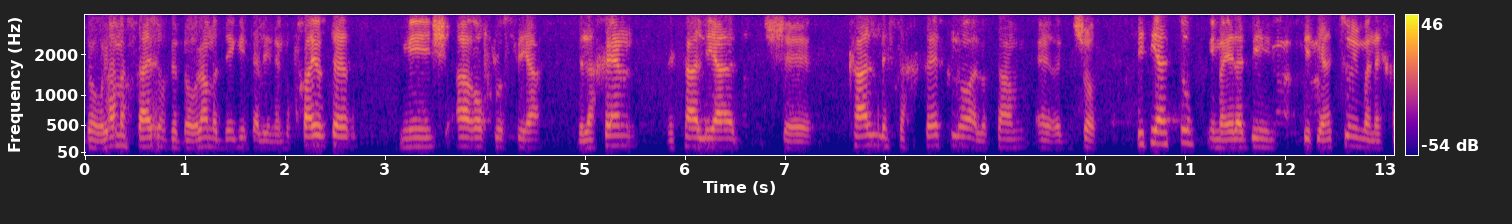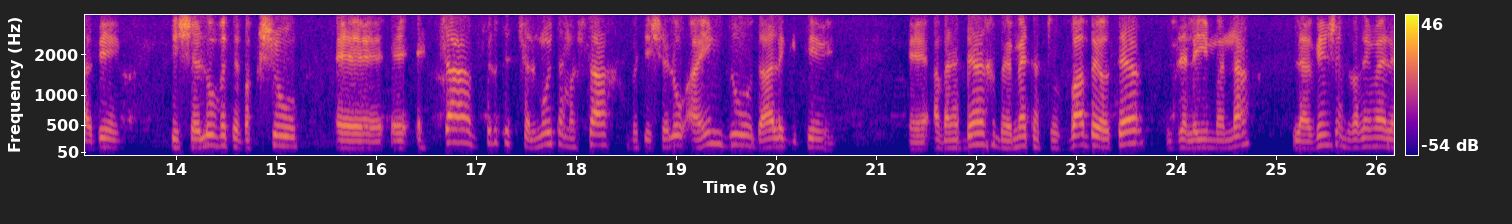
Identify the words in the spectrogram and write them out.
בעולם הסייבר ובעולם הדיגיטל היא נמוכה יותר משאר האוכלוסייה, ולכן זה קל יד שקל לשחק לו על אותם אה, רגשות. תתייעצו עם הילדים, תתייעצו עם הנכדים, תשאלו ותבקשו אה, אה, עצה, אפילו תצלמו את המסך ותשאלו האם זו הודעה לגיטימית. אבל הדרך באמת הטובה ביותר זה להימנע, להבין שהדברים האלה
